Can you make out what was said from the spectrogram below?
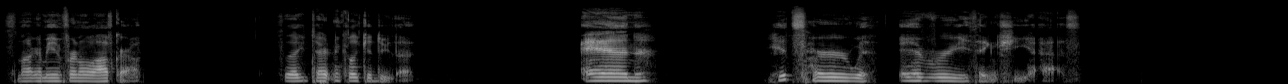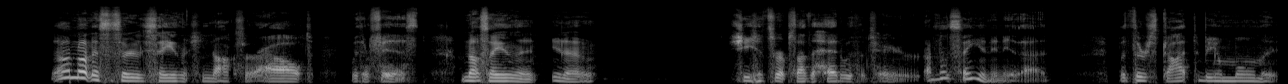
It's not going to be in front of a live crowd. So they technically could do that. And hits her with everything she has. Now, I'm not necessarily saying that she knocks her out with her fist. I'm not saying that, you know, she hits her upside the head with a chair. I'm not saying any of that. But there's got to be a moment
